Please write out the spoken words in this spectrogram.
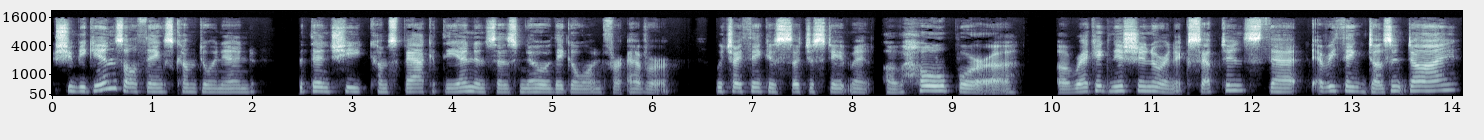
she begins all things come to an end, but then she comes back at the end and says, no, they go on forever which I think is such a statement of hope or a, a recognition or an acceptance that everything doesn't die.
